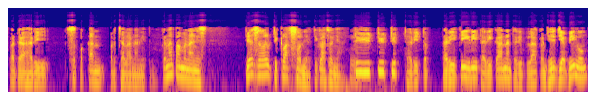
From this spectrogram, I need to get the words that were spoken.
pada hari sepekan perjalanan itu. Kenapa menangis? Dia selalu diklakson ya, diklaksonnya. Hmm. Dari de, dari kiri, dari kanan, dari belakang. Jadi dia bingung.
